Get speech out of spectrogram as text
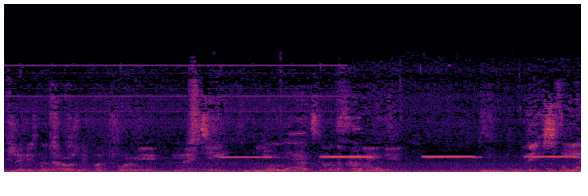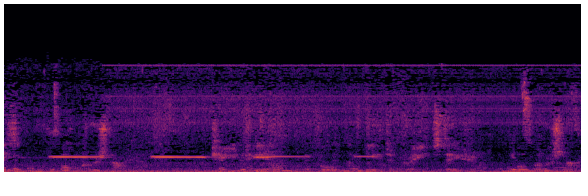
к железнодорожной платформе Нати Ленинградского направления. This is Окружная. Change here for commuter train station Окружная.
